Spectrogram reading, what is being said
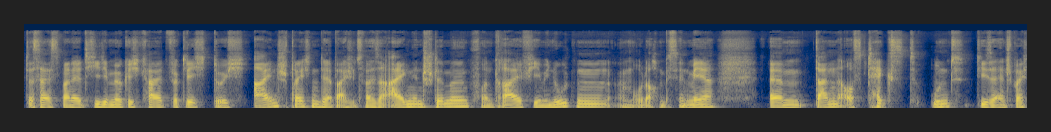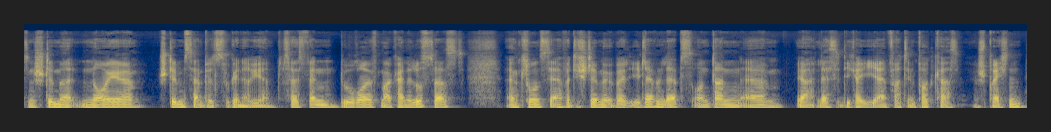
Das heißt, man hat hier die Möglichkeit, wirklich durch Einsprechen der beispielsweise eigenen Stimme von drei, vier Minuten ähm, oder auch ein bisschen mehr, ähm, dann aus Text und dieser entsprechenden Stimme neue Stimmsamples zu generieren. Das heißt, wenn du, Rolf, mal keine Lust hast, dann klonst du einfach die Stimme über Eleven Labs und dann ähm, ja, lässt die KI einfach den Podcast sprechen.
